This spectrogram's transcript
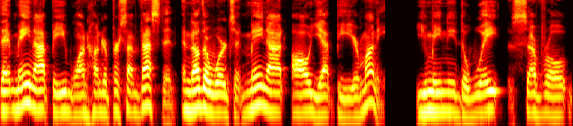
that may not be 100% vested. In other words, it may not all yet be your money. You may need to wait several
